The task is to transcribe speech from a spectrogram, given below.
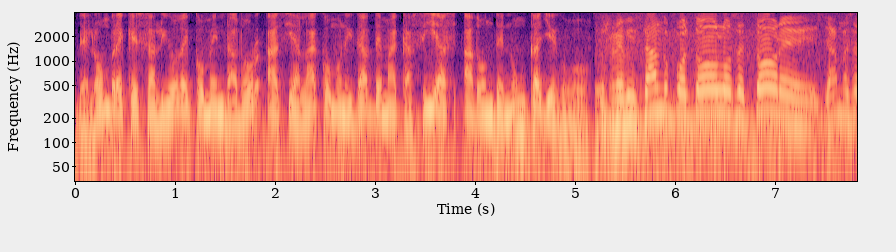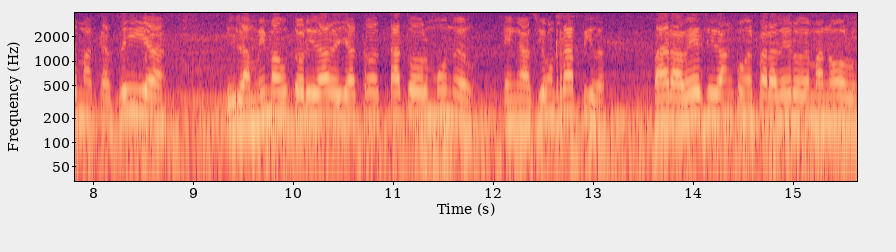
del hombre que salió de comendador hacia la comunidad de Macasías, a donde nunca llegó. Revisando por todos los sectores, llámese Macasías y las mismas autoridades, ya está todo el mundo en acción rápida para ver si dan con el paradero de Manolo.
